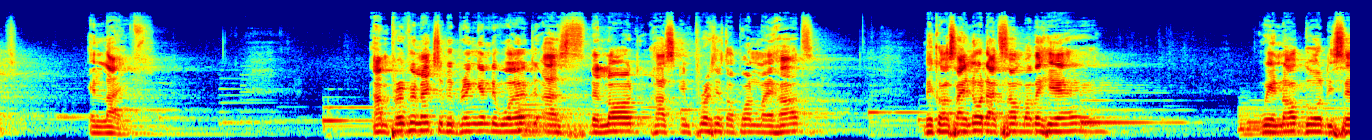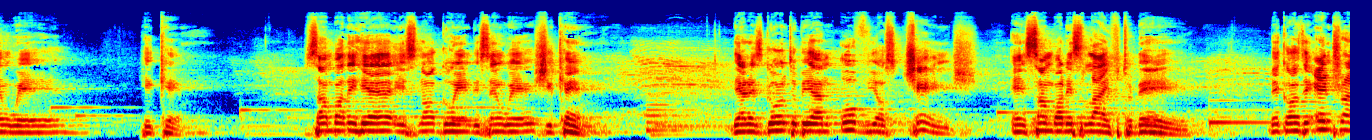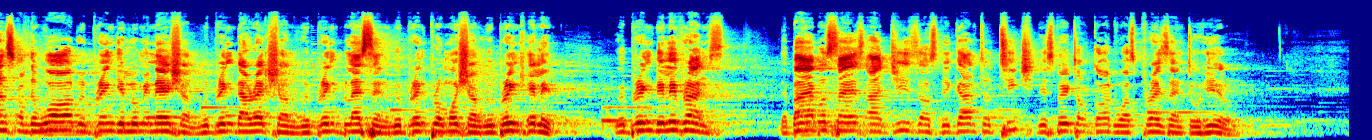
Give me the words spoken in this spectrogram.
in life. I'm privileged to be bringing the word as the Lord has impressed it upon my heart because I know that somebody here will not go the same way he came. Somebody here is not going the same way she came. There is going to be an obvious change in somebody's life today. Because the entrance of the word will bring illumination, will bring direction, will bring blessing, will bring promotion, will bring healing, will bring deliverance. The Bible says as Jesus began to teach, the Spirit of God was present to heal.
